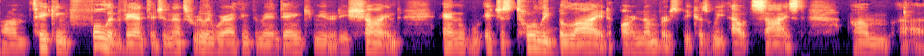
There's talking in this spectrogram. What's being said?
um, taking full advantage and that's really where i think the mandaean community shined and it just totally belied our numbers because we outsized um, uh,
